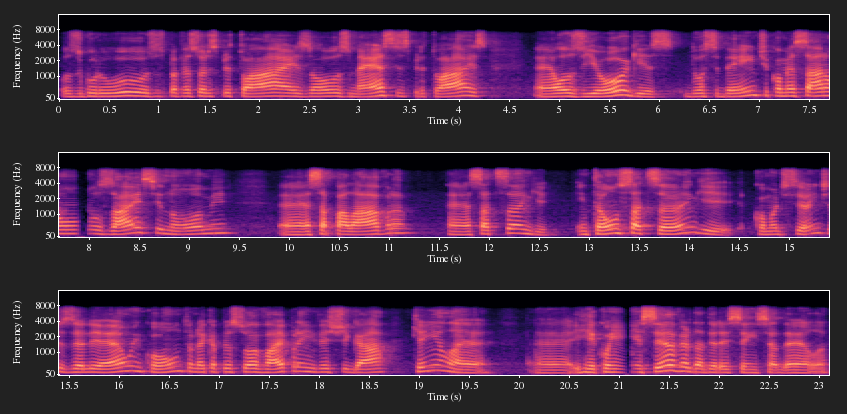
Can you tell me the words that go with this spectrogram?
os gurus, os professores espirituais ou os mestres espirituais, é, os yogis do Ocidente começaram a usar esse nome, é, essa palavra, é, satsang. Então, o satsang, como eu disse antes, ele é um encontro né, que a pessoa vai para investigar quem ela é, é e reconhecer a verdadeira essência dela.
